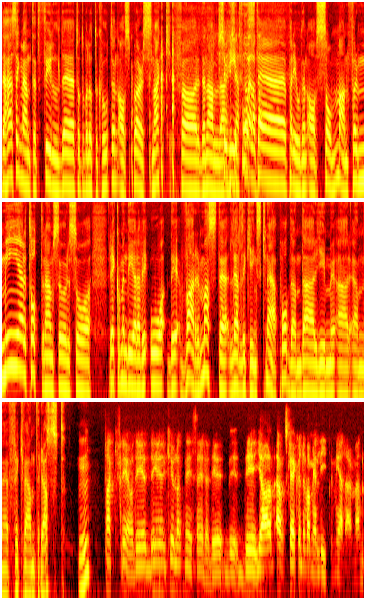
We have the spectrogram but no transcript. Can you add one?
det här segmentet fyllde Toto Balotto-kvoten av Spurs-snack för den allra 2022 i alla hetaste perioden av sommaren. För mer Tottenham-surr så rekommenderar vi å det varmaste Ledley Kings knäpodden där Jimmy är en eh, frekvent röst. Tack för det. Och det, det är kul att ni säger det. det, det, det jag önskar jag kunde vara med lite mer där, men,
